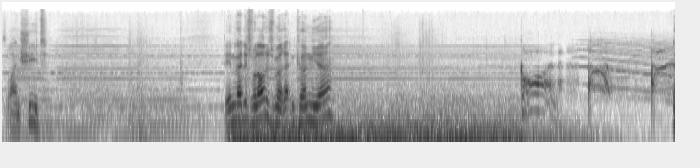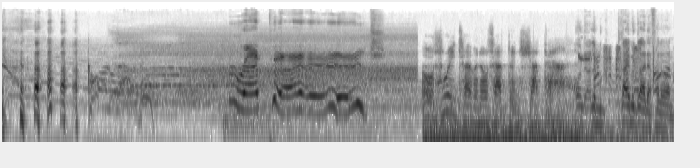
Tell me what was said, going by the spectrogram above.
So ein Cheat. Den werde ich wohl auch nicht mehr retten können hier. Rampage! All three terminals have been shut down. Und alle Be drei Begleiter verloren.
